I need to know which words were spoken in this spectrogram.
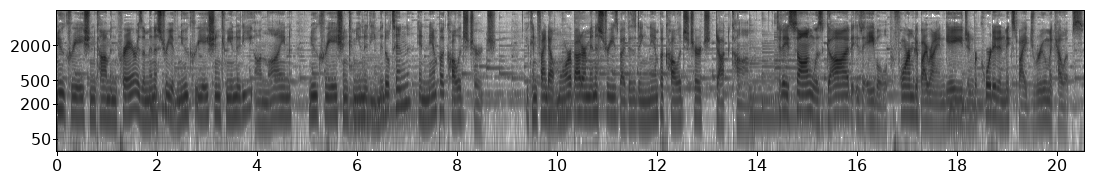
New Creation Common Prayer is a ministry of New Creation Community online New Creation Community Middleton, and Nampa College Church. You can find out more about our ministries by visiting nampacollegechurch.com. Today's song was God is Able, performed by Ryan Gage and recorded and mixed by Drew McKellips.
